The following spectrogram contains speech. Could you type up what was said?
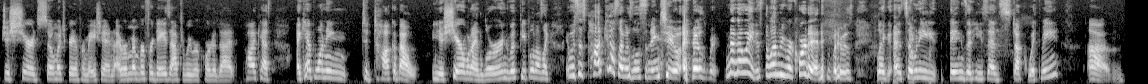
just shared so much great information. I remember for days after we recorded that podcast, I kept wanting to talk about, you know, share what I learned with people. And I was like, it was this podcast I was listening to. And I was, no, no, wait, it's the one we recorded. But it was like uh, so many things that he said stuck with me um,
